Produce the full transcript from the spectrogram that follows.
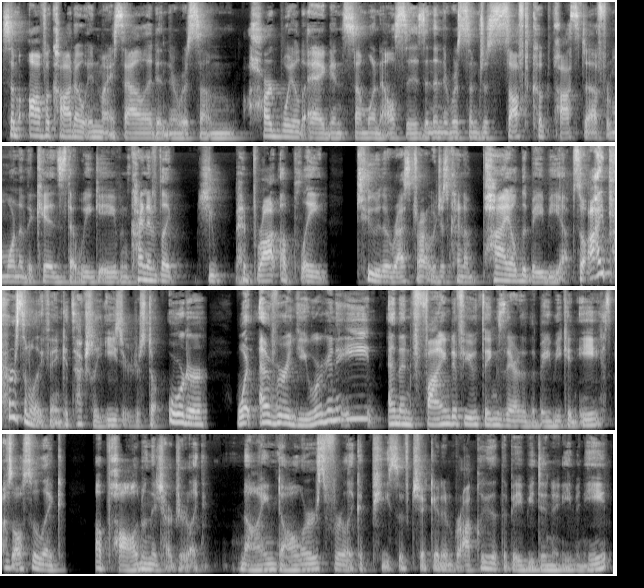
some avocado in my salad, and there was some hard boiled egg in someone else's. And then there was some just soft cooked pasta from one of the kids that we gave. And kind of like she had brought a plate to the restaurant, we just kind of piled the baby up. So I personally think it's actually easier just to order whatever you were going to eat and then find a few things there that the baby can eat. I was also like appalled when they charged her like $9 for like a piece of chicken and broccoli that the baby didn't even eat.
